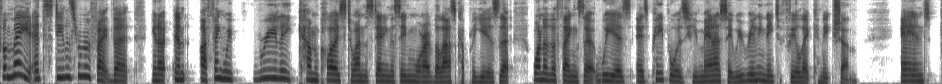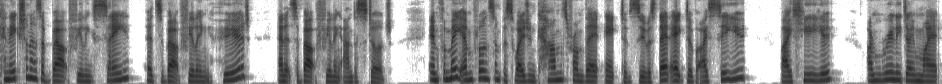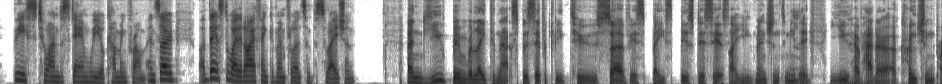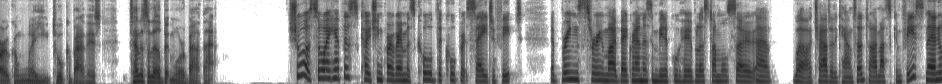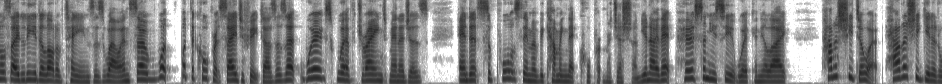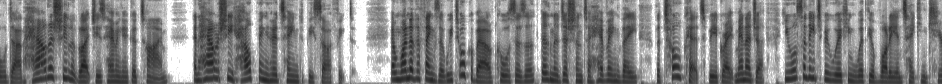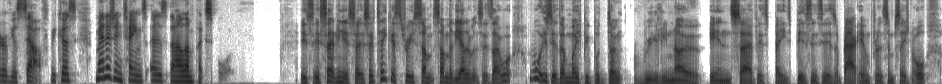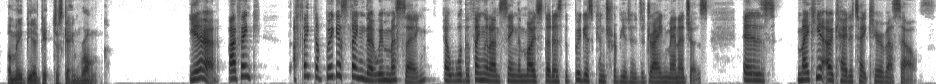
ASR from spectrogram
For me, it stems from the fact that, you know, and I think we've really come close to understanding this even more over the last couple of years that one of the things that we as as people as humanity we really need to feel that connection. And connection is about feeling seen it's about feeling heard and it's about feeling understood. And for me influence and persuasion comes from that act of service that act of i see you i hear you i'm really doing my best to understand where you're coming from and so uh, that's the way that i think of influence and persuasion and you've been relating that specifically to service based businesses. Like you mentioned to me mm-hmm. that you have had a, a coaching program where you talk about this. Tell us a little bit more about that. Sure. So I have this coaching program. It's called the Corporate Sage Effect. It brings through my background as a medical herbalist. I'm also, uh, well, a chartered accountant, I must confess, and also lead a lot of teams as well. And so, what, what the Corporate Sage Effect does is it works with drained managers and it supports them in becoming that corporate magician. You know, that person you see at work and you're like, how does she do it? How does she get it all done? How does she look like she's having a good time? And how is she helping her team to be so effective? And one of the things that we talk about, of course, is in addition to having the, the toolkit to be a great manager, you also need to be working with your body and taking care of yourself because managing teams is an Olympic sport. It's, it certainly is. So, so take us through some some of the elements. Is like what what is it that most people don't really know in service based businesses about influence and persuasion, or or maybe are get, just getting wrong? Yeah, I think I think the biggest thing that we're missing, Uh, well, the thing that I'm seeing the most that is the biggest contributor to drain managers, is making it okay to take care of ourselves,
